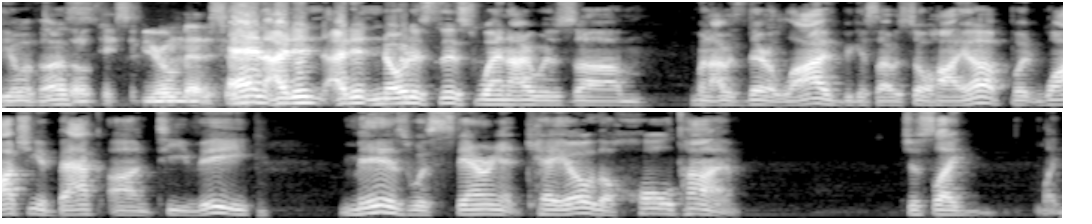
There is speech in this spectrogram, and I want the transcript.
deal with A little us. taste of your own medicine. And I didn't I didn't notice this when I was um when I was there live because I was so high up, but watching it back on TV, Miz was staring at KO the whole time. Just like like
